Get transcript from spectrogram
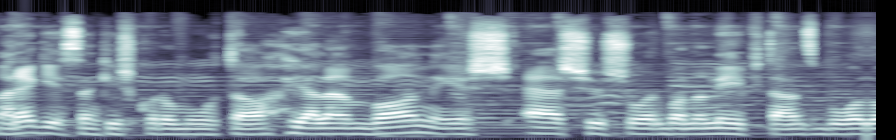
már egészen kiskorom óta jelen van, és elsősorban a néptáncból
